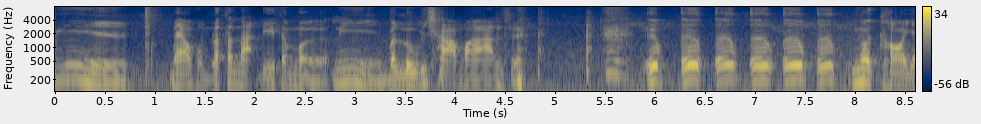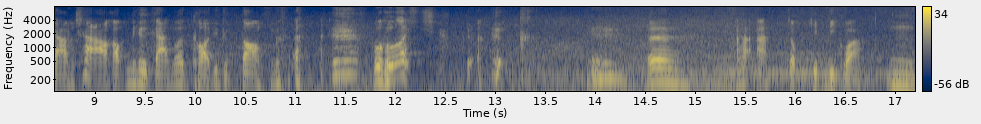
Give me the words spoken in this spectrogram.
นี่แมวผมลักษณะดีเสมอ นี่บรรลุวิชามารอึบอึบอึบอึบอึบอึบนวดคอยามเช้าครับ นี่คือการนวดคอที่ถูกต้องโอ้ยเอออะอะจบคลิปดีกว่า อืม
